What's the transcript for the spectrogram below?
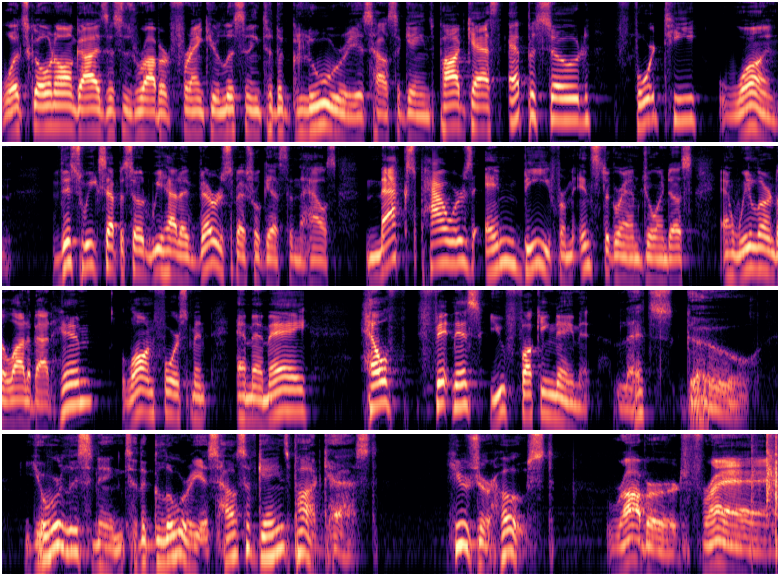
What's going on, guys? This is Robert Frank. You're listening to the Glorious House of Gains podcast, episode 41. This week's episode, we had a very special guest in the house. Max Powers NB from Instagram joined us, and we learned a lot about him, law enforcement, MMA, health, fitness, you fucking name it. Let's go. You're listening to the Glorious House of Gains podcast. Here's your host, Robert Frank.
